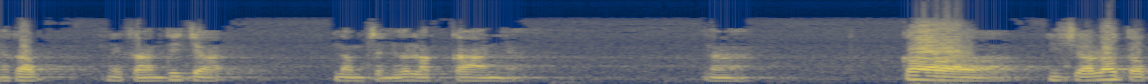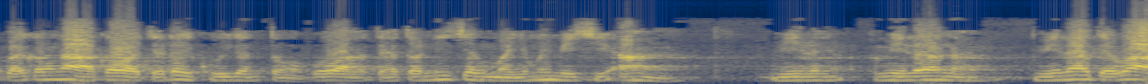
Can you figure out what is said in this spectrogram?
นะครับ ในการที่จะ นำเสนอหลักการเนี่ยนะก็อินชาอัลลอฮ์ต่อไปข้างหน้าก็จะได้คุยกันต่อเพราะว่า แต่ตอนนี้เชียงใหม่ยังไม่มีชีอะห์มีแล้วมีแล้วนะมีแล้วแต่ว่า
